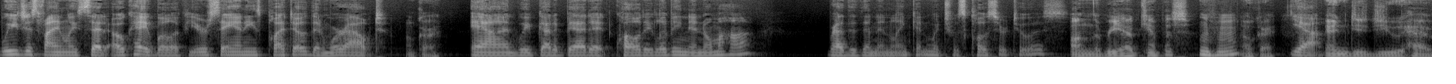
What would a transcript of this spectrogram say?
we just finally said, okay, well, if you're saying he's plateaued, then we're out. okay. and we've got a bed at Quality Living in Omaha rather than in Lincoln, which was closer to us. On the rehab campus? Mm-hmm. Okay. Yeah. And did you have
